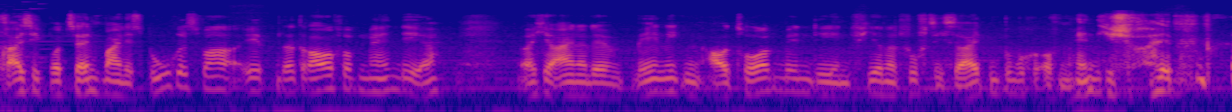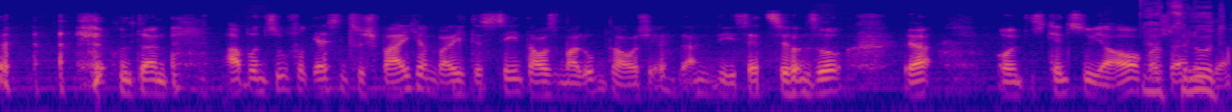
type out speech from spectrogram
30 Prozent meines Buches war eben da drauf auf dem Handy, ja, weil ich ja einer der wenigen Autoren bin, die ein 450 Seiten Buch auf dem Handy schreiben und dann ab und zu vergessen zu speichern, weil ich das 10.000 Mal umtausche, dann die Sätze und so. Ja. Und das kennst du ja auch. Ja, absolut. Ja.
